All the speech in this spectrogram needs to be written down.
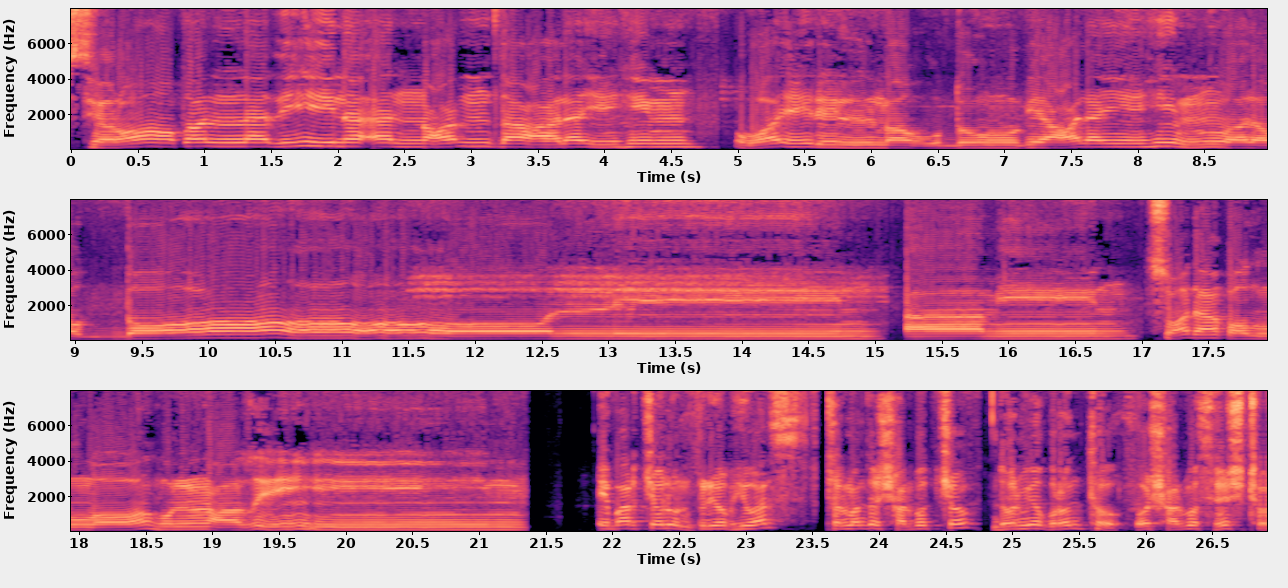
صراط الذين أنعمت عليهم غير المغضوب عليهم ولا الضالين. آمين. صدق الله العظيم. এবার চলুন, প্রিয় ভিউয়ার্স মুসলমানদের সর্বোচ্চ ধর্মীয় গ্রন্থ ও সর্বশ্রেষ্ঠ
